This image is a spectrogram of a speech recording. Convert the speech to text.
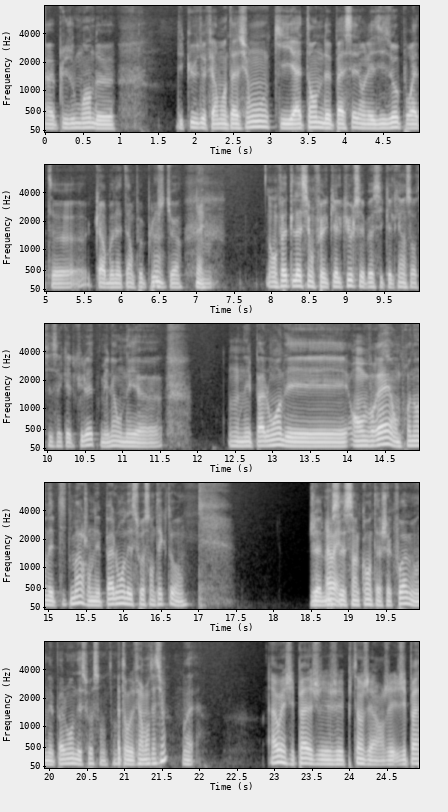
euh, plus ou moins de des cuves de fermentation qui attendent de passer dans les ISO pour être euh, carbonatés un peu plus, Mm. tu vois. Ouais. En fait, là, si on fait le calcul, je sais pas si quelqu'un a sorti sa calculette, mais là, on est euh, on n'est pas loin des. En vrai, en prenant des petites marges, on n'est pas loin des 60 hectos. hein. J'ai annoncé Ah ouais. 50 à chaque fois, mais on n'est pas loin des 60. hein. Attends, de fermentation? Ouais. Ah ouais, j'ai pas, j'ai, putain, j'ai, alors, j'ai, j'ai pas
